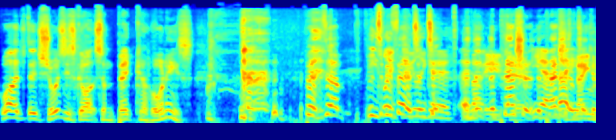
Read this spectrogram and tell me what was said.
Well, it, it shows he's got some big cojones. but um, He's to be looked fair, really to- to- good. the, and- the, the age, pressure, the yeah. Yeah, pressure that of taking 19,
